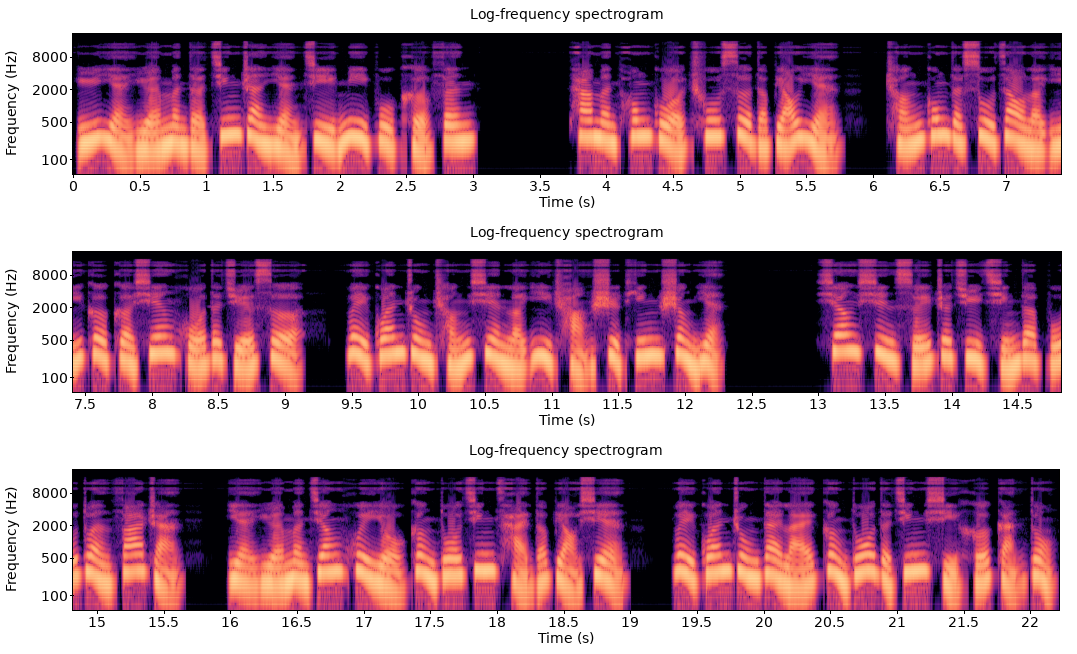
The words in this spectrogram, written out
与演员们的精湛演技密不可分。他们通过出色的表演，成功的塑造了一个个鲜活的角色，为观众呈现了一场视听盛宴。相信随着剧情的不断发展，演员们将会有更多精彩的表现，为观众带来更多的惊喜和感动。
